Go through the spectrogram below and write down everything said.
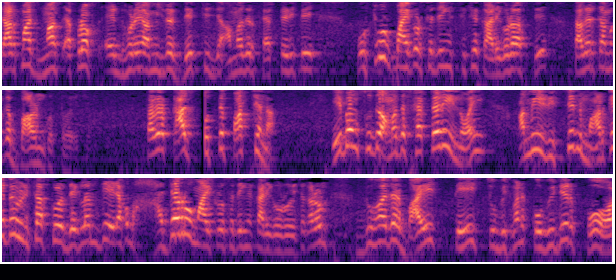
চার পাঁচ মাস অ্যাপ্রক্স এর ধরে আমি যেটা দেখছি যে আমাদের ফ্যাক্টরিতে প্রচুর মাইক্রো সেটিং শিখে কারিগর আসছে, তাদেরকে আমাকে বারণ করতে হয়েছে। তাদের কাজ করতে পারছে না। এবং শুধু আমাদের ফ্যাক্টরি নয় আমি রিসেন্ট মার্কেটেও রিসার্চ করে দেখলাম যে এরকম হাজারো মাইক্রো সেটিং এর কারিগর রয়েছে। কারণ দু হাজার বাইশ, তেইশ, চব্বিশ মানে কোভিডের পর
